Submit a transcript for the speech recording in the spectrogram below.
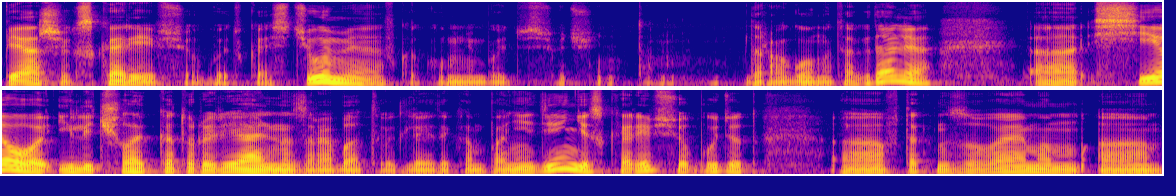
Пиарщик, скорее всего, будет в костюме, в каком-нибудь очень там дорогом и так далее. А SEO или человек, который реально зарабатывает для этой компании деньги, скорее всего, будет а, в так называемом а, а,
